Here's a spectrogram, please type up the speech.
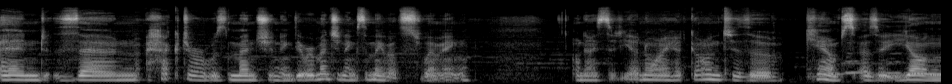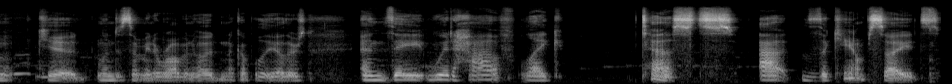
and then Hector was mentioning, they were mentioning something about swimming. And I said, yeah, no, I had gone to the camps as a young kid. Linda sent me to Robin Hood and a couple of the others. And they would have like tests at the campsites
